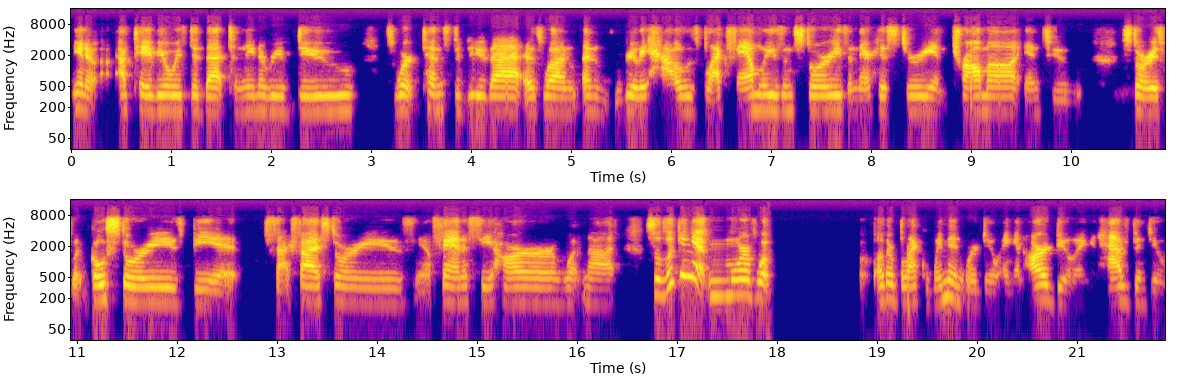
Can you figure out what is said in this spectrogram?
you know, Octavia always did that Tananarive Due. work tends to do that as well and, and really house Black families and stories and their history and trauma into stories with ghost stories, be it sci-fi stories, you know, fantasy, horror, and whatnot. So looking at more of what other black women were doing and are doing and have been doing.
